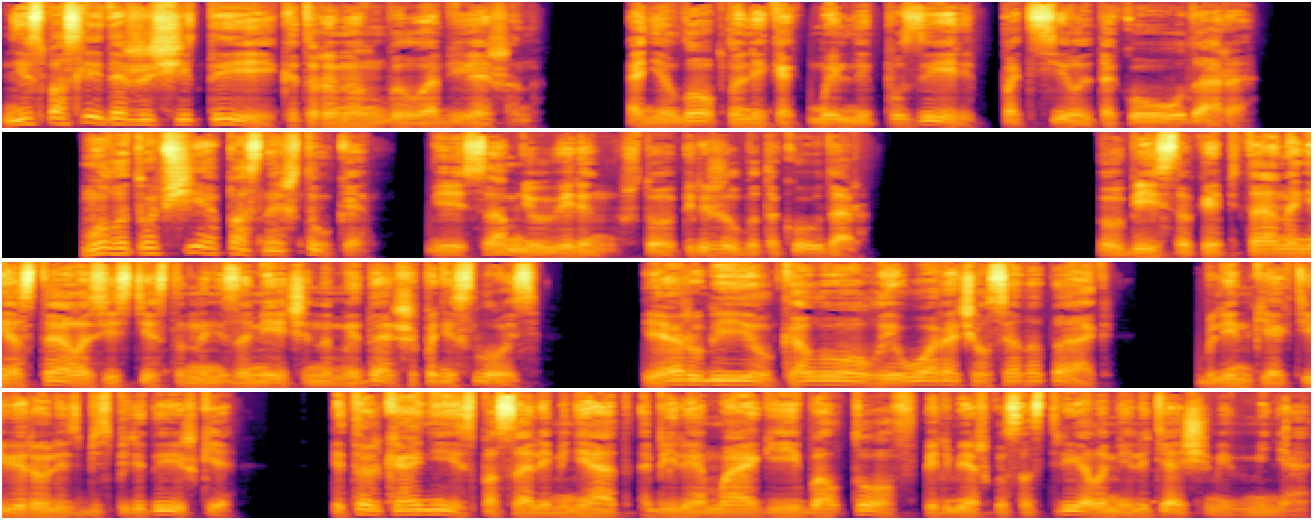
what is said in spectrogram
Не спасли даже щиты, которыми он был обвешан. Они лопнули, как мыльный пузырь под силой такого удара. Молот вообще опасная штука. Я и сам не уверен, что пережил бы такой удар. Убийство капитана не осталось, естественно, незамеченным, и дальше понеслось. Я рубил, колол и уворачивался от атак. Блинки активировались без передышки, и только они спасали меня от обилия магии и болтов вперемешку со стрелами, летящими в меня.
